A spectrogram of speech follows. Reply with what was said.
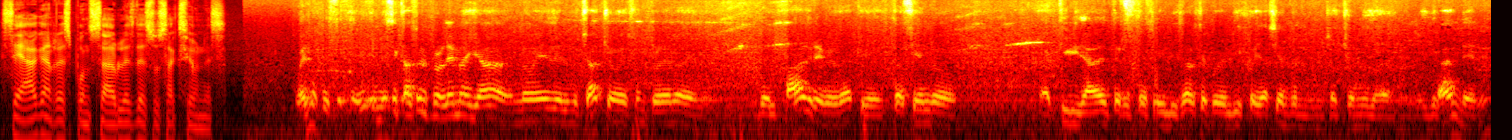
se hagan responsables de sus acciones. Bueno, pues en ese caso el problema ya no es del muchacho, es un problema del, padre, ¿verdad? Que está haciendo actividades de responsabilizarse por el hijo ya siendo un muchacho muy, muy grande, ¿no?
